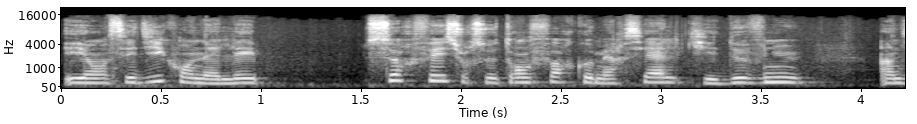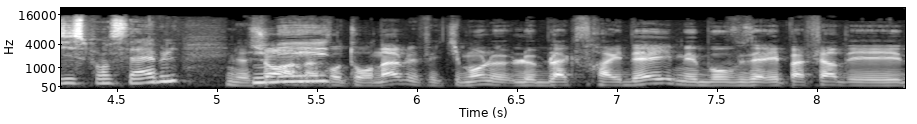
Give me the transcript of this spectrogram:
Et on s'est dit qu'on allait surfer sur ce temps fort commercial qui est devenu indispensable. Bien sûr, un incontournable, effectivement, le, Black Friday, mais bon, vous n'allez pas faire des,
